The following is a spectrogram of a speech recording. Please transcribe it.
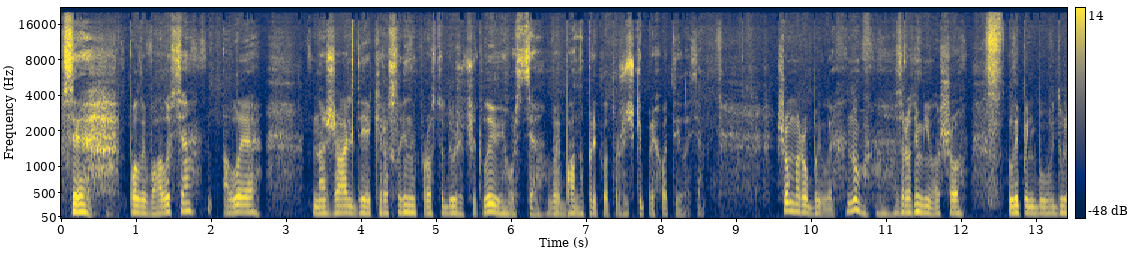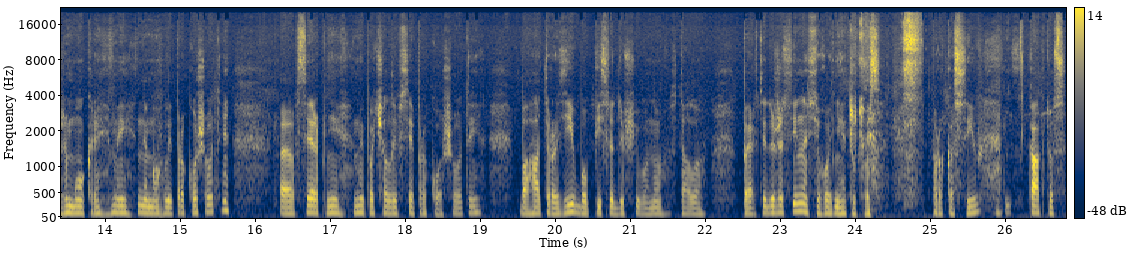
Все поливалося, але, на жаль, деякі рослини просто дуже чутливі. Ось ця верба, наприклад, трошечки прихватилася. Що ми робили? Ну, зрозуміло, що липень був дуже мокрий, ми не могли прокошувати. Е, В серпні ми почали все прокошувати багато разів, бо після дощу воно стало перти дуже сильно. Сьогодні я тут ось прокосив кактус.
